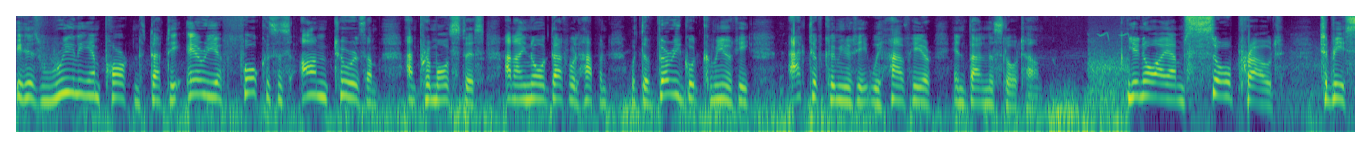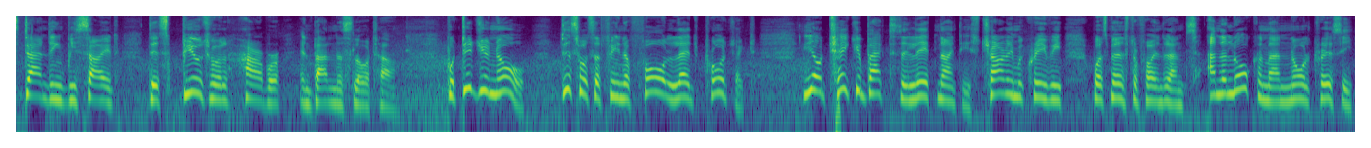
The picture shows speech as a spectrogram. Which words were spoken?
It is really important that the area focuses on tourism and promotes this. And I know that will happen with the very good community active community we have here in Ballinasloe town. You know I am so proud to be standing beside this beautiful harbour in Ballinasloe town. But did you know this was a Fianna Fáil-led project? You know, take you back to the late 90s. Charlie McCreevy was Minister for Finance and the local man, Noel Treacy,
